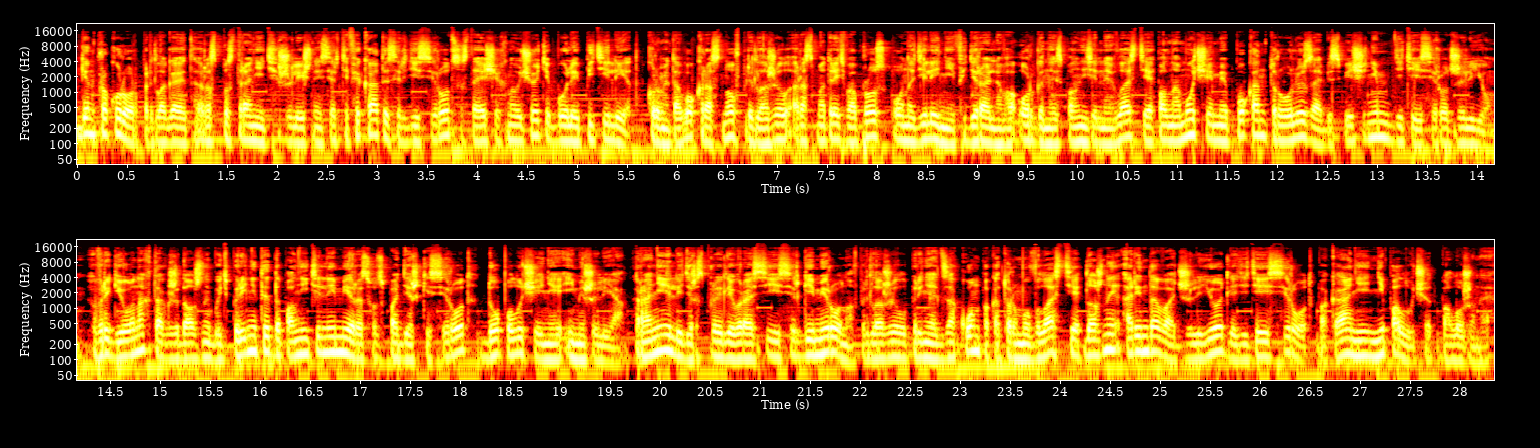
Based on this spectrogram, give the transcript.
Генпрокурор предлагает распространить жилищные сертификаты среди сирот, состоящих на учете более пяти лет. Кроме того, Краснов предложил рассмотреть вопрос о наделении федерального органа исполнительной власти полномочиями по контролю за обеспечением детей-сирот жильем. В регионах также должны быть приняты дополнительные меры соцподдержки сирот до получения ими жилья. Ранее лидер «Справедливой России» Сергей Миронов предложил принять закон, по которому власти должны арендовать жилье для детей-сирот, пока они не получат положенное.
